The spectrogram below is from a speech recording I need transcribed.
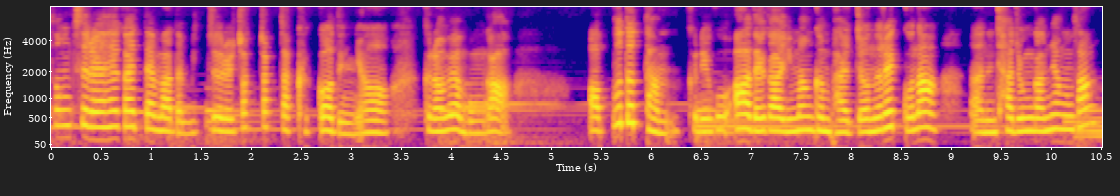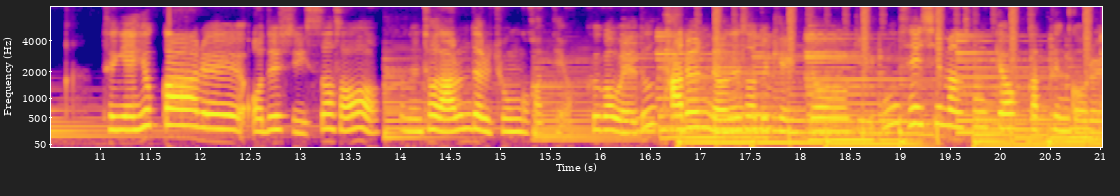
성취를 해갈 때마다 밑줄을 쫙쫙쫙 긋거든요. 그러면 뭔가 아, 뿌듯함, 그리고 아, 내가 이만큼 발전을 했구나, 라는 자존감 향상 등의 효과를 얻을 수 있어서 저는 저 나름대로 좋은 것 같아요. 그거 외에도 다른 면에서도 계획적이고 세심한 성격 같은 거를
